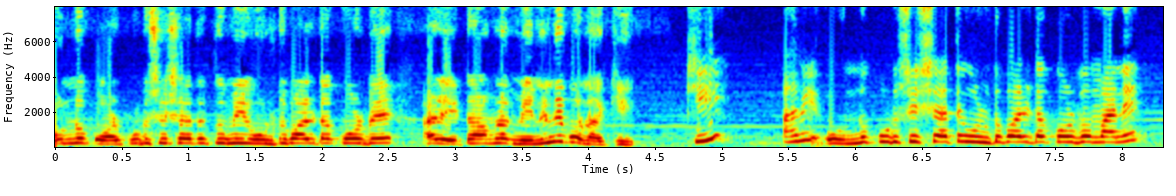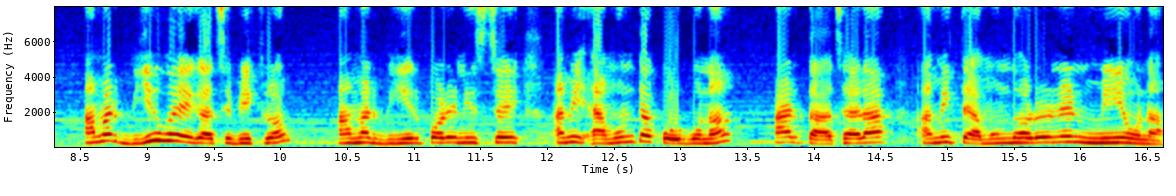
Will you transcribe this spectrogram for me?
অন্য পরপুরুষের সাথে তুমি উল্টো পাল্টা করবে আর এটা আমরা মেনে নেব নাকি? কি? আমি অন্য পুরুষের সাথে উল্টোপাল্টা করব মানে? আমার বিয়ে হয়ে গেছে বিক্রম। আমার বিয়ের পরে নিশ্চয়ই আমি এমনটা করব না। আর তাছাড়া আমি তেমন ধরনের মেয়েও না।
